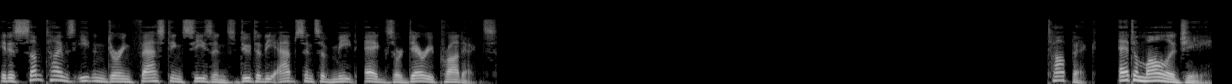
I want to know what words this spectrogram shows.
it is sometimes eaten during fasting seasons due to the absence of meat, eggs or dairy products. Etymology.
